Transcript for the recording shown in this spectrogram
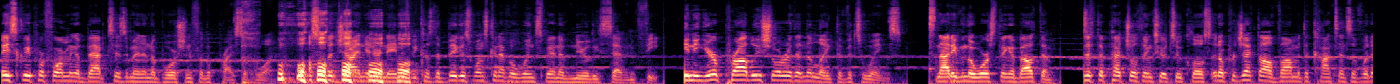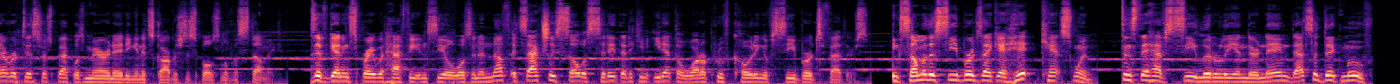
Basically performing a baptism and an abortion for the price of one. Also, the giant in their name is because the biggest ones can have a wingspan of nearly 7 feet, meaning you're probably shorter than the length of its wings. It's not even the worst thing about them. If the petrel thinks you're too close, it'll projectile vomit the contents of whatever disrespect was marinating in its garbage disposal of a stomach. As if getting sprayed with half-eaten seal wasn't enough, it's actually so acidic that it can eat at the waterproof coating of seabirds' feathers. Some of the seabirds that get hit can't swim. Since they have sea literally in their name, that's a dick move.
